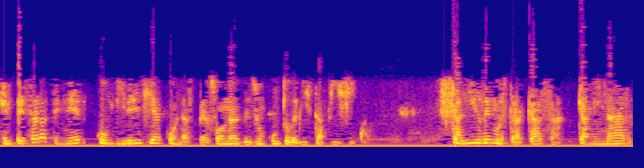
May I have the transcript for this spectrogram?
Empezar a tener convivencia con las personas desde un punto de vista físico. Salir de nuestra casa, caminar,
